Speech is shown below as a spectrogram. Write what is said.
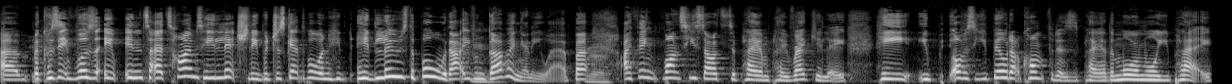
um, because it was it, in, at times he literally would just get the ball and he'd, he'd lose the ball without even going anywhere. But I think once he started to play and play regularly, he you, obviously you build up confidence as a player the more and more you play,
